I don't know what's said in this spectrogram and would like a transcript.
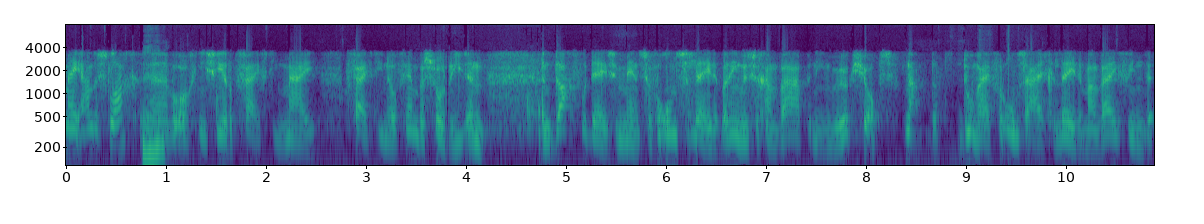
mee aan de slag. we organiseren op 15 mei 15 november, sorry, een, een dag voor deze mensen, voor onze leden, waarin we ze gaan wapenen in workshops. Nou, dat doen wij voor onze eigen leden, maar wij vinden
